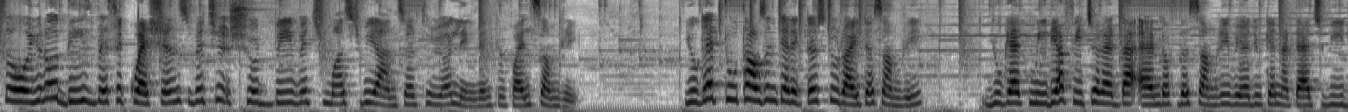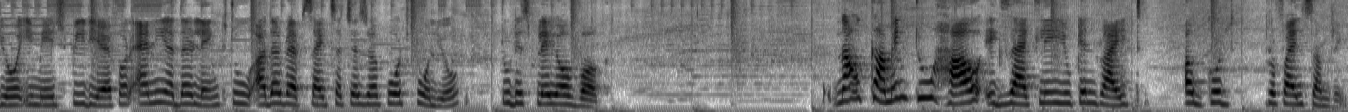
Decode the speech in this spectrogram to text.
so, you know, these basic questions which should be, which must be answered through your LinkedIn profile summary. You get 2000 characters to write a summary. You get media feature at the end of the summary where you can attach video, image, PDF, or any other link to other websites such as your portfolio to display your work. Now, coming to how exactly you can write a good profile summary.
